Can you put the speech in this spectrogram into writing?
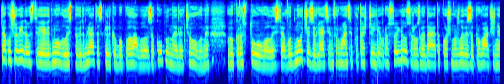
Також у відомстві відмовились повідомляти, скільки БПЛА було закуплено і для чого вони використовувалися. Водночас з'являється інформація про те, що Євросоюз розглядає також можливість запровадження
